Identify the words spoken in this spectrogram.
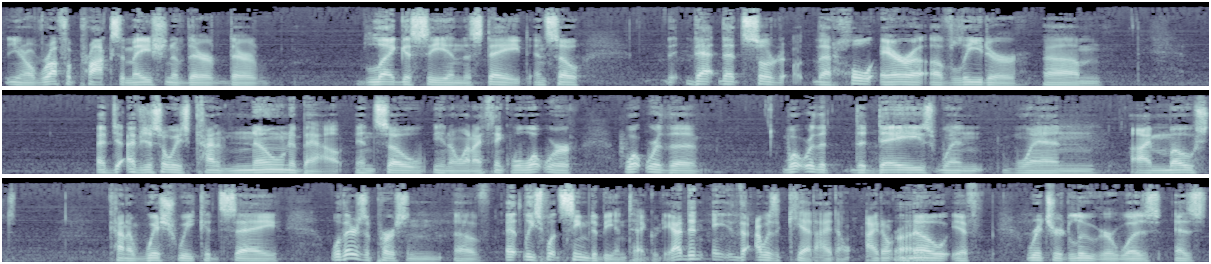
you know rough approximation of their their legacy in the state, and so th- that that sort of that whole era of leader. Um, I've, I've just always kind of known about, and so you know when I think, well, what were what were the what were the, the days when when I most kind of wish we could say, well, there's a person of at least what seemed to be integrity. I didn't. I was a kid. I don't. I don't Right. know if Richard Lugar was as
